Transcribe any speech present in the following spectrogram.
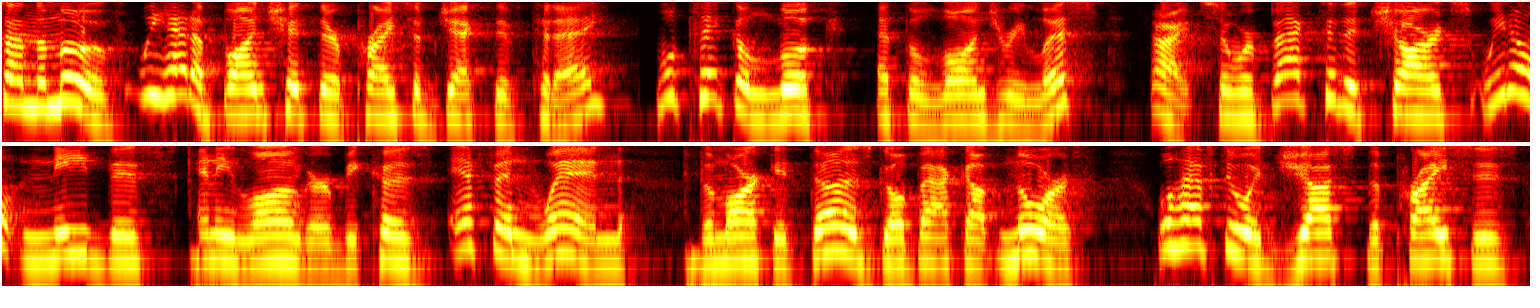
on the move? We had a bunch hit their price objective today. We'll take a look at the laundry list. All right, so we're back to the charts. We don't need this any longer because if and when the market does go back up north, we'll have to adjust the prices.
